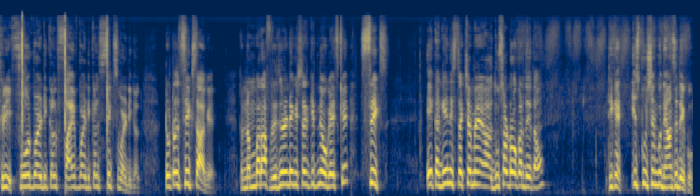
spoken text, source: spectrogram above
three four vertical five vertical six vertical total six आ गए। तो नंबर ऑफ़ रिजोनेटिंग स्ट्रक्चर कितने हो गए इसके? सिक्स एक अगेन स्ट्रक्चर में दूसरा ड्रॉ कर देता हूँ। ठीक है? इस क्वेश्चन को ध्यान से देखो।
